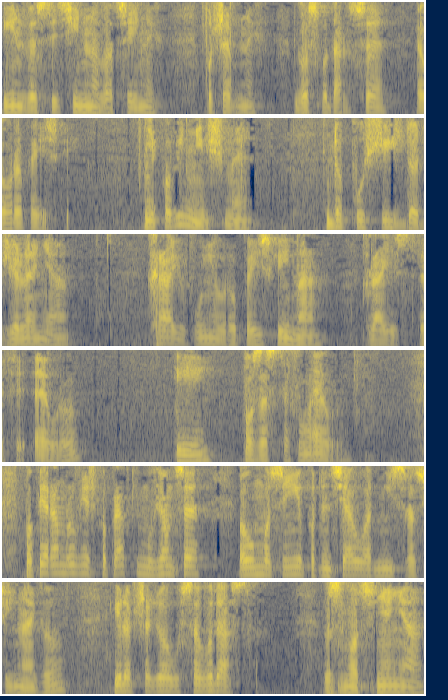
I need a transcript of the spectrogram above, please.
i inwestycji innowacyjnych potrzebnych gospodarce europejskiej. Nie powinniśmy dopuścić do dzielenia krajów Unii Europejskiej na kraje strefy euro i poza strefą euro. Popieram również poprawki mówiące o umocnieniu potencjału administracyjnego i lepszego ustawodawstwa, wzmocnienia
